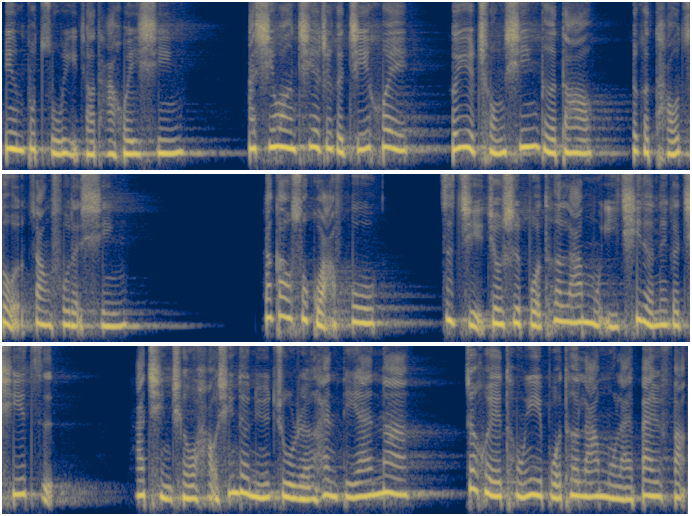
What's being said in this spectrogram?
并不足以叫她灰心。她希望借这个机会，可以重新得到这个逃走丈夫的心。她告诉寡妇，自己就是伯特拉姆遗弃的那个妻子。他请求好心的女主人和迪安娜这回同意伯特拉姆来拜访，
